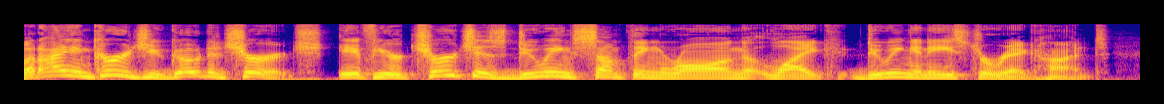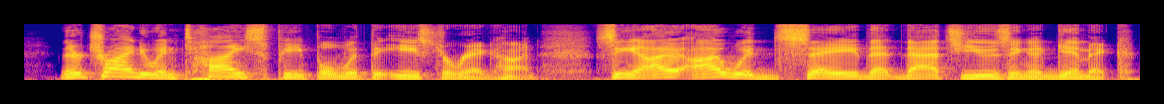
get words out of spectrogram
But I encourage you go to church. If your church is doing something wrong like doing an Easter egg hunt, they're trying to entice people with the Easter egg hunt. See, I, I would say that that's using a gimmick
